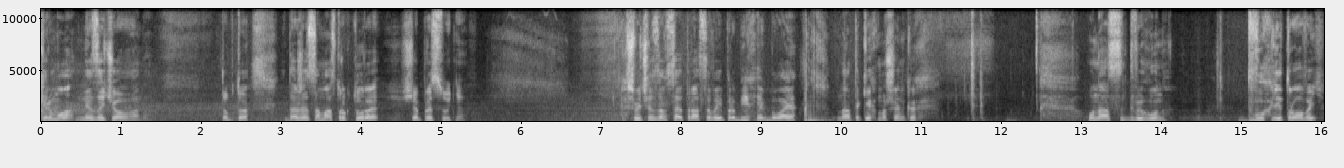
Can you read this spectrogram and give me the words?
Кермо не зачовгане. Тобто, навіть сама структура ще присутня. Швидше за все, трасовий пробіг, як буває на таких машинках. У нас двигун двохлітровий.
